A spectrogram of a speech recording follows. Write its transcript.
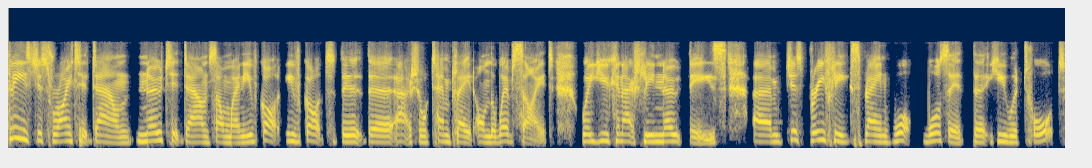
please just write it down note it down somewhere. And you've got you've got the the actual template on the website where you can actually note these. Um, just briefly explain what was it that you were taught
